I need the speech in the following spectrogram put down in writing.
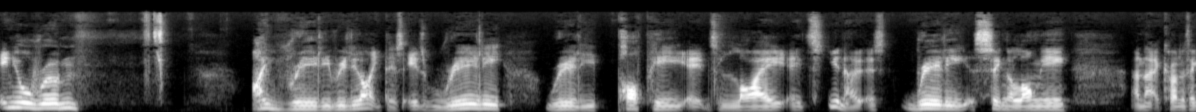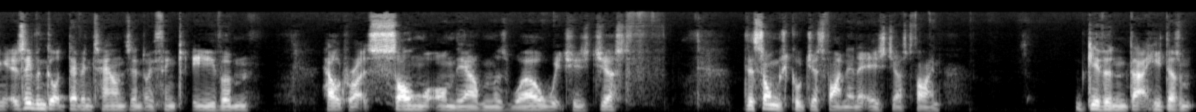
In Your Room, I really, really like this. It's really, really poppy. It's light. It's, you know, it's really sing alongy and that kind of thing. It's even got Devin Townsend, I think, even helped write a song on the album as well, which is just the song's called Just Fine, and it is just fine. Given that he doesn't,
